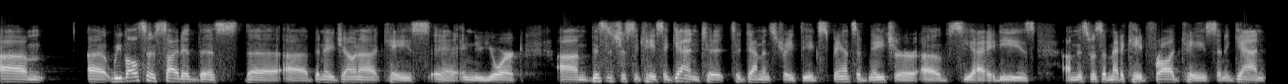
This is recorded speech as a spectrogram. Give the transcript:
Um, uh, we've also cited this the uh, B'nai case in, in New York. Um, this is just a case again to to demonstrate the expansive nature of CIDs. Um, this was a Medicaid fraud case, and again,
